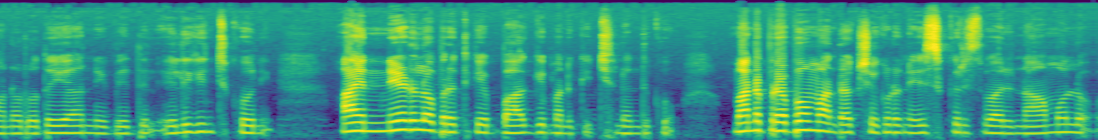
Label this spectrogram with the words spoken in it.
మన హృదయాన్ని వెలిగించుకొని ఆయన నీడలో బ్రతికే భాగ్యం మనకి ఇచ్చినందుకు మన ప్రభు మన రక్షకుడు యేసుక్రీస్తు వారి నామంలో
